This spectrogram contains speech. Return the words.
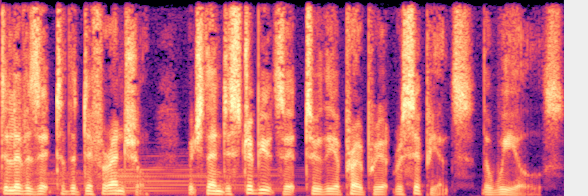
delivers it to the differential, which then distributes it to the appropriate recipients, the wheels.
